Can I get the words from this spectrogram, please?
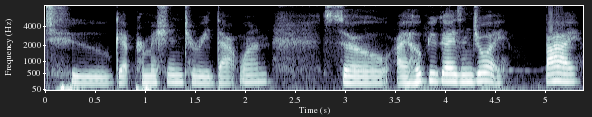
to get permission to read that one. So I hope you guys enjoy. Bye.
